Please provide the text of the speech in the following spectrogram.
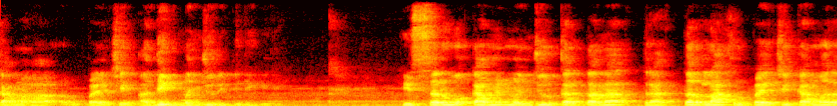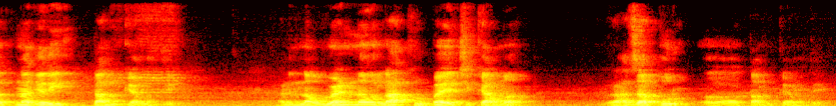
कामा रुपयाची अधिक मंजुरी दिली गेली. ही सर्व कामे मंजूर करताना त्र्याहत्तर लाख रुपयाची कामं रत्नागिरी तालुक्यामध्ये. आणि नव्याण्णव लाख रुपयाची कामं राजापूर तालुक्यामध्ये.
